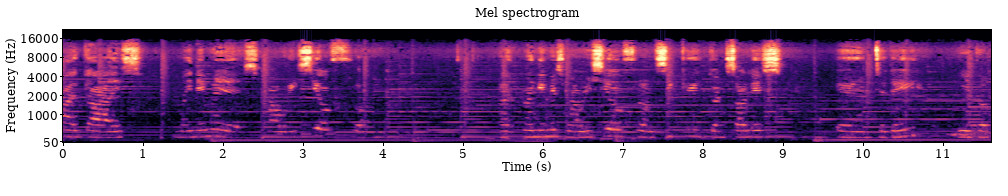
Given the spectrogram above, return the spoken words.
Hi guys, my name is Mauricio from uh, my name is Mauricio from CK Gonzalez, and today we're got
